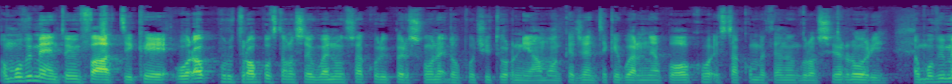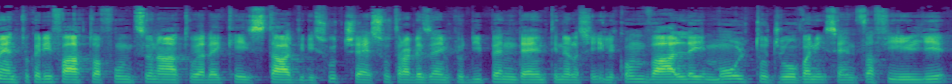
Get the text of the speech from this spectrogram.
un movimento infatti che ora purtroppo stanno seguendo un sacco di persone, dopo ci torniamo, anche gente che guadagna poco e sta commettendo grossi errori. È un movimento che di fatto ha funzionato e ha dei case study di successo tra ad esempio dipendenti nella Silicon Valley, molto giovani, senza figli,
